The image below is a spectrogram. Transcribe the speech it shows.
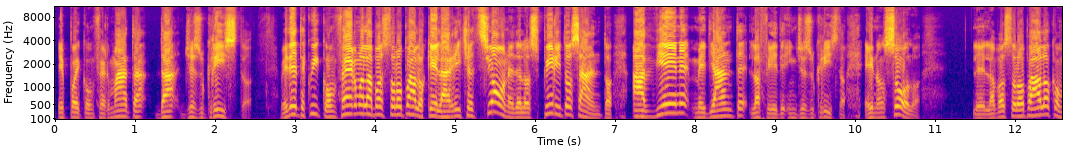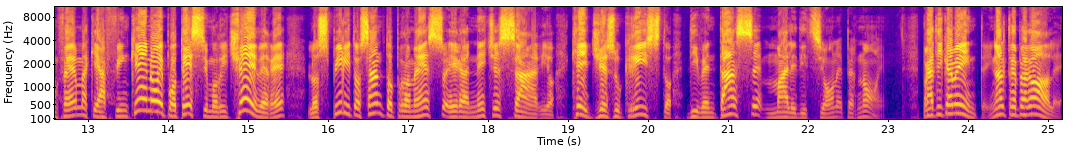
e poi confermata da Gesù Cristo. Vedete qui conferma l'Apostolo Paolo che la ricezione dello Spirito Santo avviene mediante la fede in Gesù Cristo e non solo, l'Apostolo Paolo conferma che affinché noi potessimo ricevere lo Spirito Santo promesso era necessario che Gesù Cristo diventasse maledizione per noi. Praticamente, in altre parole,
